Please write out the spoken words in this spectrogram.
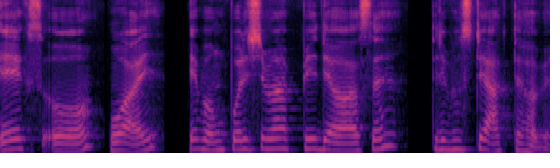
এক্স ও ওয়াই এবং পরিসীমা পি দেওয়া আছে, ত্রিভুজটি আঁকতে হবে।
